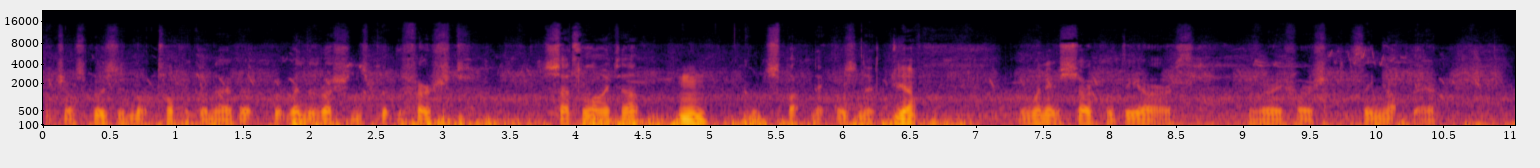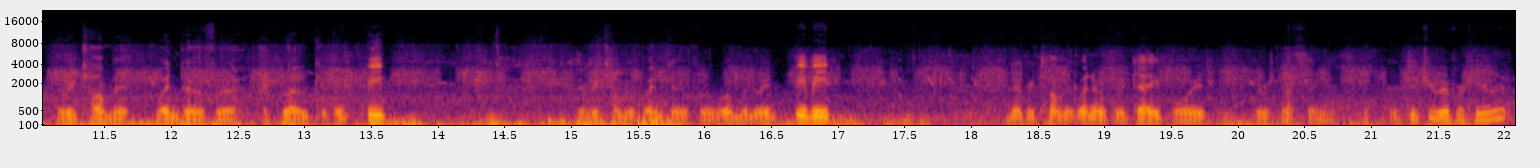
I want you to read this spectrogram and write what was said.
which I suppose is not topical now, but, but when the Russians put the first satellite up, Mm. called Sputnik, wasn't it? Yeah. And when it circled the Earth, the very first thing up there, every time it went over a, a bloke, it went beep. Every time it went over a woman, it went beep beep. And every time it went over a gay boy, it, there was nothing. Did you ever hear it?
